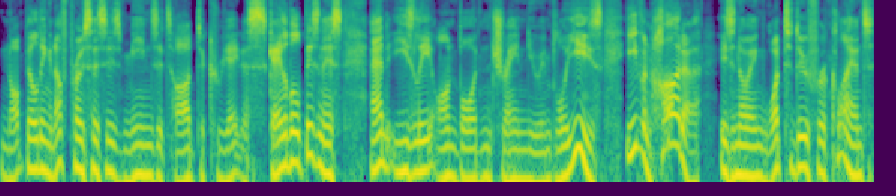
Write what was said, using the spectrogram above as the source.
not building enough processes means it's hard to create a scalable business and easily onboard and train new employees. Even harder is knowing what to do for a client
